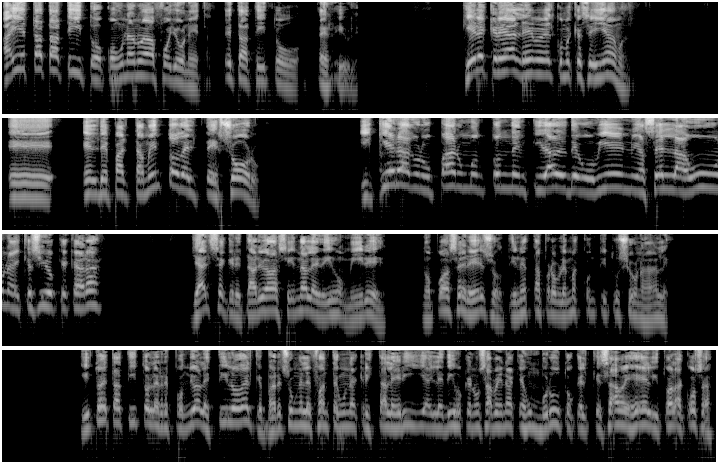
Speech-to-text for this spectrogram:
Ahí está Tatito con una nueva folloneta. Este Tatito terrible. Quiere crear, déjeme ver cómo es que se llama, eh, el Departamento del Tesoro. Y quiere agrupar un montón de entidades de gobierno y hacerla una y qué sé yo qué cara. Ya el secretario de Hacienda le dijo, mire, no puedo hacer eso, tiene hasta problemas constitucionales. Y entonces Tatito le respondió al estilo de él, que parece un elefante en una cristalería, y le dijo que no sabe nada, que es un bruto, que el que sabe es él y toda la cosa.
